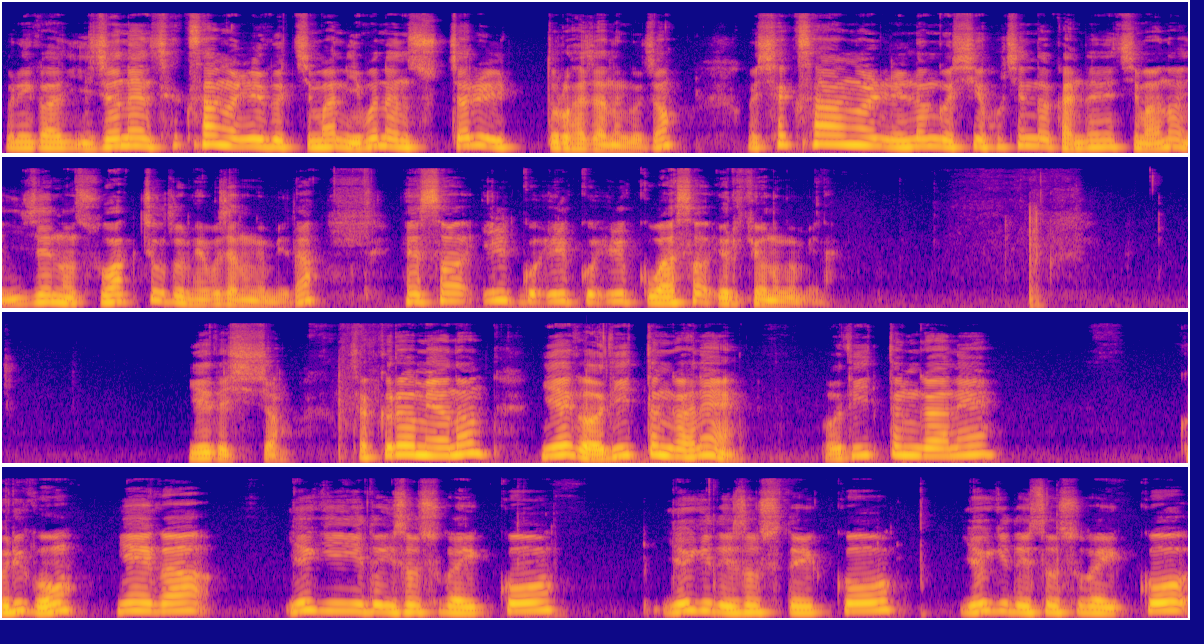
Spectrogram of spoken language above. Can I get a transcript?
그러니까 이전엔 색상을 읽었지만 이번에는 숫자를 읽도록 하자는 거죠. 색상을 읽는 것이 훨씬 더 간단했지만은 이제는 수학적으로 좀 해보자는 겁니다. 해서 읽고 읽고 읽고 와서 이렇게 오는 겁니다. 이해되시죠? 자 그러면은 얘가 어디 있든 간에 어디 있든 간에 그리고 얘가 여기도 있을 수가 있고 여기도 있을 수도 있고 여기도 있을 수가 있고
